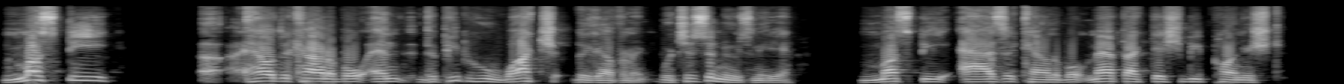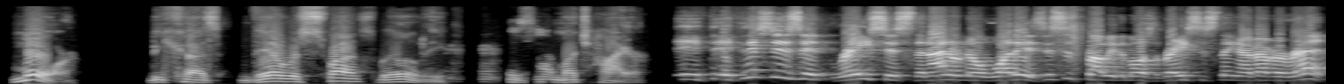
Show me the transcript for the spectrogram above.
must be uh, held accountable, and the people who watch the government, which is the news media, must be as accountable. Matter of fact, they should be punished more because their responsibility is that much higher. If, if this isn't racist, then I don't know what is. This is probably the most racist thing I've ever read.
